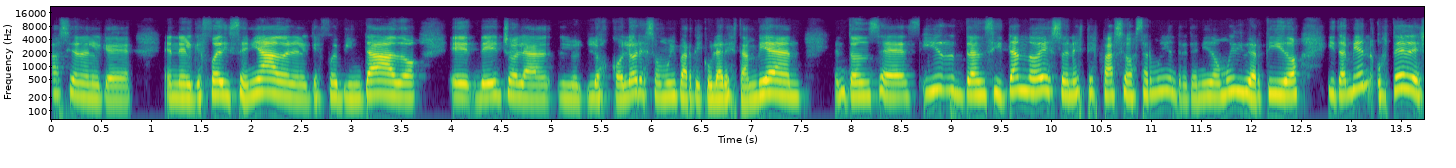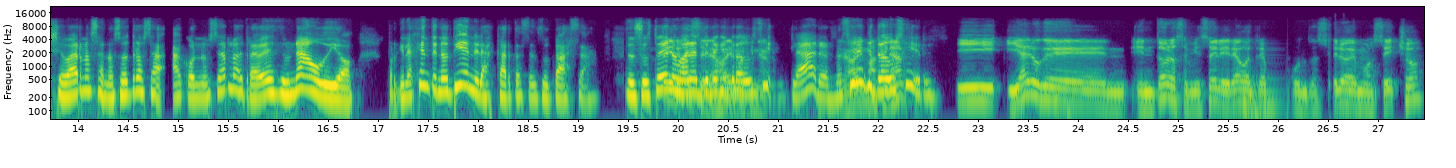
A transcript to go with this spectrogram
en el que, en el que fue diseñado, en el que fue pintado. Eh, de hecho, los colores son muy particulares también. Entonces, ir transitando eso en este espacio va a ser muy entretenido, muy divertido. Y también ustedes llevarnos a nosotros a, conocerlo a través de un audio, porque la gente no tiene las cartas en su casa. Entonces ustedes nos van a tener que traducir. Claro, nos tienen que traducir. Y, algo que en, todos los episodios de Liderazgo 3.0 hemos hecho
